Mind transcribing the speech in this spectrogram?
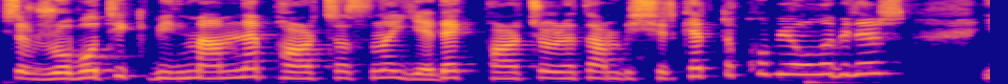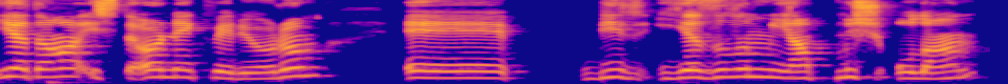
İşte robotik bilmem ne parçasına yedek parça üreten bir şirket de KOBİ olabilir. Ya da işte örnek veriyorum eee, bir yazılım yapmış olan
